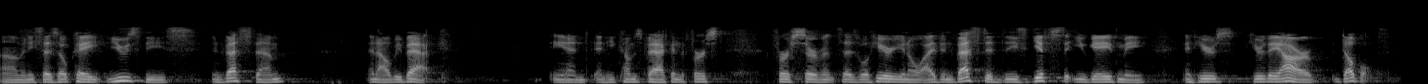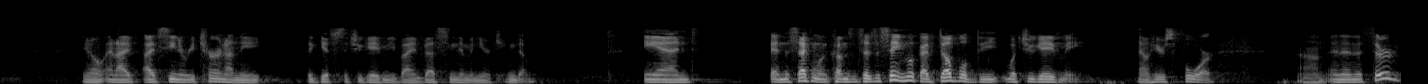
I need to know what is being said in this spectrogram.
Um, and he says, "Okay, use these, invest them, and I'll be back." And and he comes back, and the first first servant says, "Well, here, you know, I've invested these gifts that you gave me." and here's here they are doubled. You know, and I've I've seen a return on the the gifts that you gave me by investing them in your kingdom. And and the second one comes and says the same. Look, I've doubled the what you gave me. Now here's four. Um, and then the third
